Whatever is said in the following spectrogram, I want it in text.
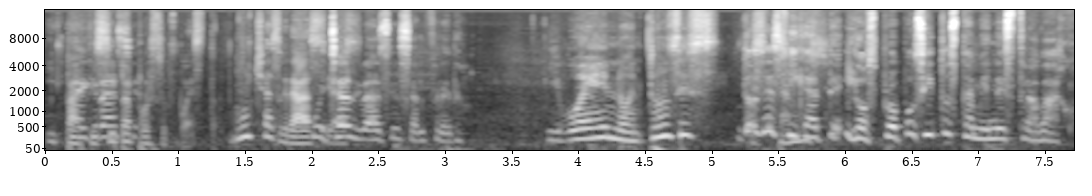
Y participa, por supuesto. Muchas gracias. Muchas gracias, Alfredo. Y bueno, entonces... Entonces, fíjate, los propósitos también es trabajo.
